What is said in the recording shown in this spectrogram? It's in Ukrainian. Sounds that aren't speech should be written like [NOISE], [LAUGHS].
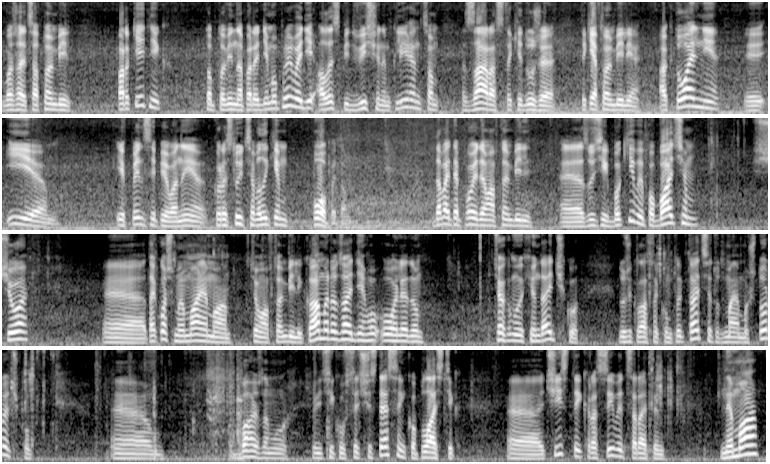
вважається автомобіль паркетник, тобто він на передньому приводі, але з підвищеним кліренсом. Зараз такі дуже такі автомобілі актуальні е, і, і в принципі вони користуються великим попитом. Давайте пройдемо автомобіль е, з усіх боків і побачимо, що також ми маємо в цьому автомобілі камеру заднього огляду. В цьому Hyundai дуже класна комплектація. Тут маємо шторочку. Е, в багажному відсіку все чистесенько, пластик е, чистий, красивий, царапін нема.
